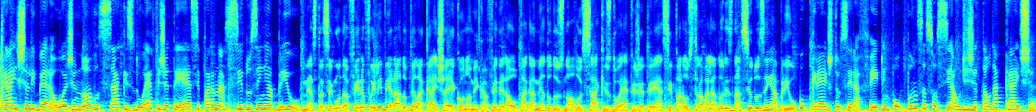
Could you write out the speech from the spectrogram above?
Caixa libera hoje novos saques do FGTS para nascidos em abril. Nesta segunda-feira foi liberado pela Caixa Econômica Federal o pagamento dos novos saques do FGTS para os trabalhadores nascidos em abril. O crédito será feito em poupança social digital da Caixa.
